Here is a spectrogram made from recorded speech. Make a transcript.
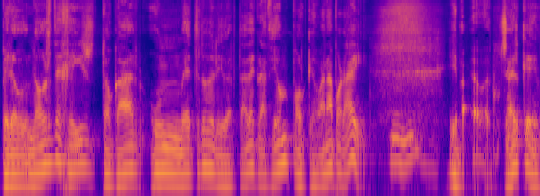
pero no os dejéis tocar un metro de libertad de creación porque van a por ahí. Y sabes que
